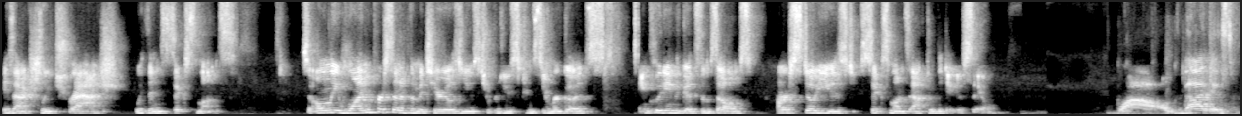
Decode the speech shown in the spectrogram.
is actually trash within six months. So only 1% of the materials used to produce consumer goods, including the goods themselves, are still used six months after the date of sale. Wow, that is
